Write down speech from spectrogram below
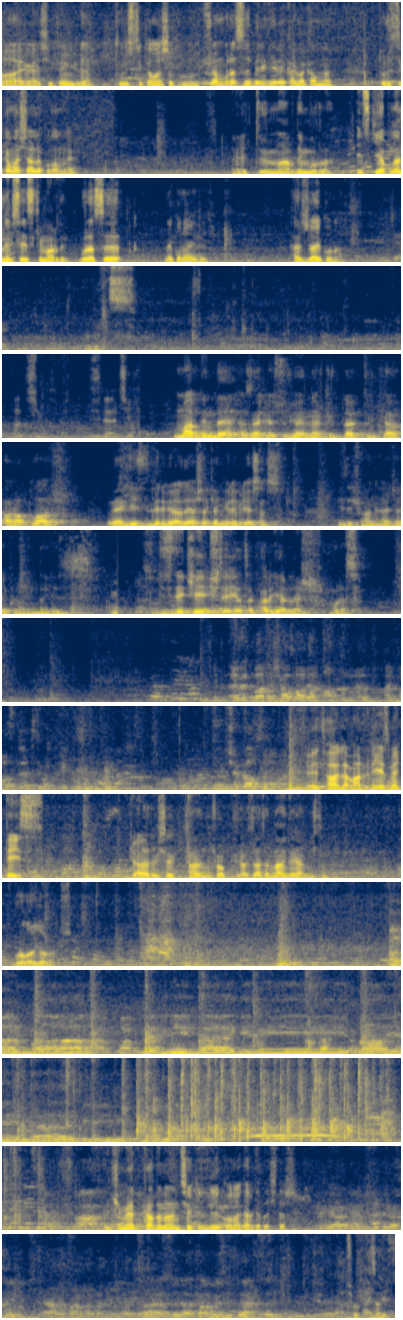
Vay gerçekten güzel. Turistik amaçla kullanılıyor. Şu an burası belediye ve kaymakamlığı. Turistik amaçlarla kullanılıyor. Evet tüm Mardin burada. Eski yapılan hepsi eski Mardin. Burası ne konağıydı? Hercai konağı. Evet. Mardin'de özellikle Süryaniler, Kürtler, Türkler, Araplar ve Gezdileri bir arada yaşarken görebiliyorsunuz. Biz de şu an Hercai Konağı'ndayız. Bizdeki işte yataklar yerler burası. Evet var mı şalvaryan altını, elmaslı hepsi var. Çek altını. Evet hala Mardin'i gezmekteyiz. Gerçekten çok güzel. Zaten daha önce gelmiştim. Buraları görmemiştim. Megrine girip, dayeler girip. Hükümet kadının çekildiği konak arkadaşlar. Çok güzel.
